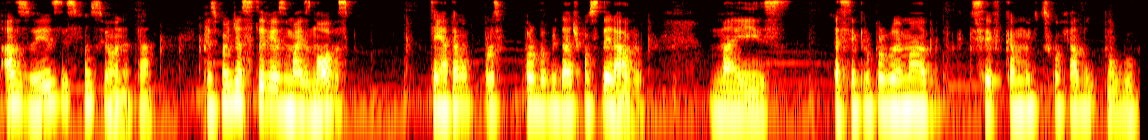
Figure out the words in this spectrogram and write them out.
às vezes funciona, tá? Principalmente as TVs mais novas, tem até uma probabilidade considerável. Mas é sempre um problema que você fica muito desconfiado do tubo.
